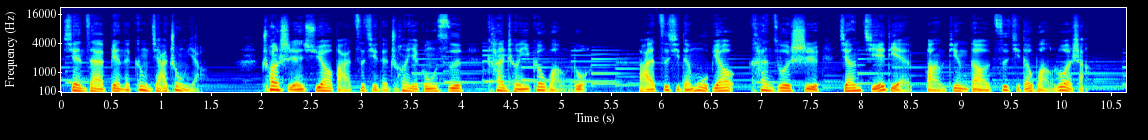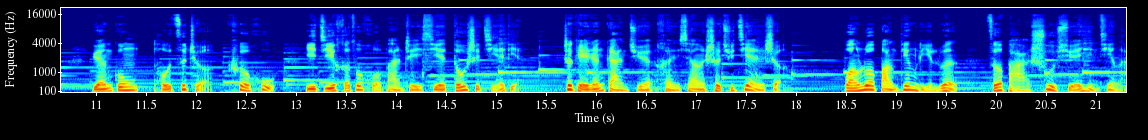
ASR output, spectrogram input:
现在变得更加重要。创始人需要把自己的创业公司看成一个网络，把自己的目标看作是将节点绑定到自己的网络上。员工、投资者、客户以及合作伙伴，这些都是节点，这给人感觉很像社区建设。网络绑定理论则把数学引进来。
